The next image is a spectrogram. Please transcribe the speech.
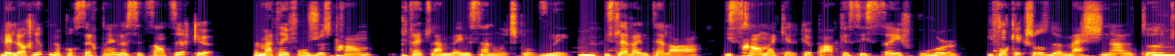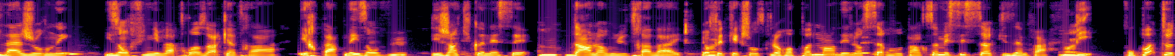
Mais le rythme, pour certains, c'est de sentir que le matin, ils font juste prendre peut-être la même sandwich pour dîner. Mm. Ils se lèvent à une telle heure. Ils se rendent à quelque part que c'est safe pour eux. Ils font quelque chose de machinal toute Mm. la journée. Ils ont fini vers 3 heures, 4 heures. Ils repartent, mais ils ont vu des gens qu'ils connaissaient Mm. dans leur milieu de travail. Ils ont Ouais. fait quelque chose qui leur a pas demandé leur cerveau tant que ça, mais c'est ça qu'ils aiment faire. Ouais. Puis, faut pas tout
